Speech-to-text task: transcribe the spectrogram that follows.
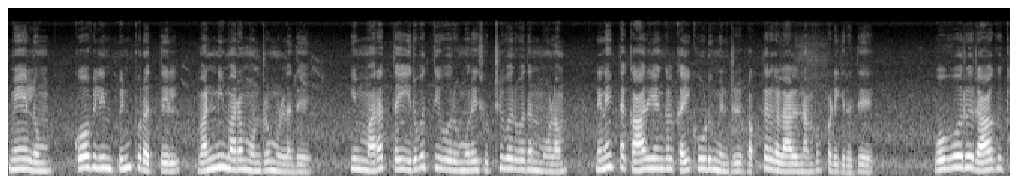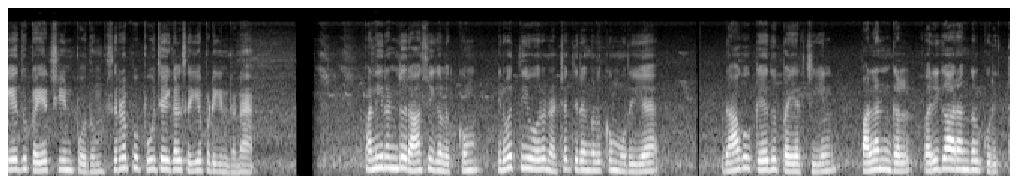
மேலும் கோவிலின் பின்புறத்தில் வன்னி மரம் ஒன்றும் உள்ளது. இம்மரத்தை இருபத்தி ஒரு முறை சுற்றி வருவதன் மூலம் நினைத்த காரியங்கள் கைகூடும் என்று பக்தர்களால் நம்பப்படுகிறது. ஒவ்வொரு ராகு கேது பயிற்சியின் போதும் சிறப்பு பூஜைகள் செய்யப்படுகின்றன. பனிரெண்டு ராசிகளுக்கும் இருபத்தி ஓரு நட்சத்திரங்களுக்கும் உரிய ராகு கேது பயிற்சியின் பலன்கள் பரிகாரங்கள் குறித்த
